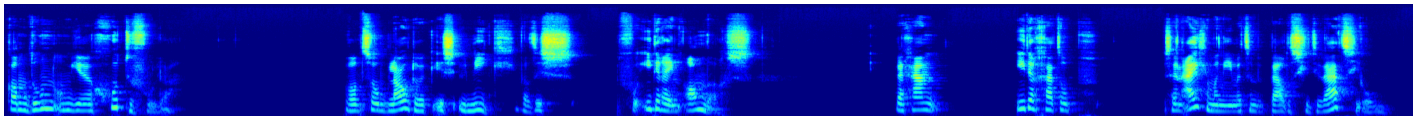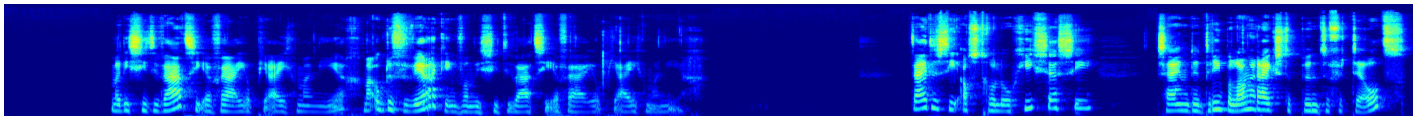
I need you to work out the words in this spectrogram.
kan doen om je goed te voelen. Want zo'n blauwdruk is uniek. Dat is voor iedereen anders. Wij gaan Ieder gaat op zijn eigen manier met een bepaalde situatie om. Maar die situatie ervaar je op je eigen manier, maar ook de verwerking van die situatie ervaar je op je eigen manier. Tijdens die astrologie-sessie zijn de drie belangrijkste punten verteld.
